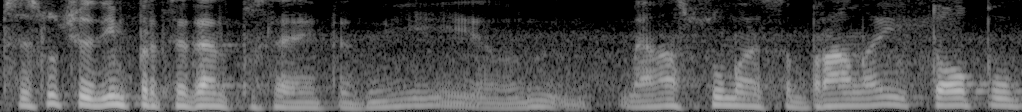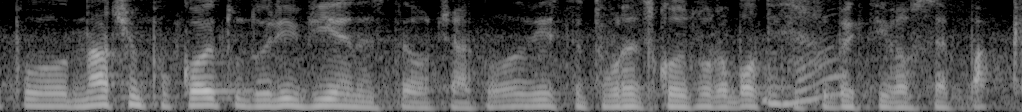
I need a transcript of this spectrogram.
се случи един прецедент последните дни. Една сума е събрана и то по, по начин, по който дори вие не сте очаквали. Вие сте творец, който работи да. с обектива все пак.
